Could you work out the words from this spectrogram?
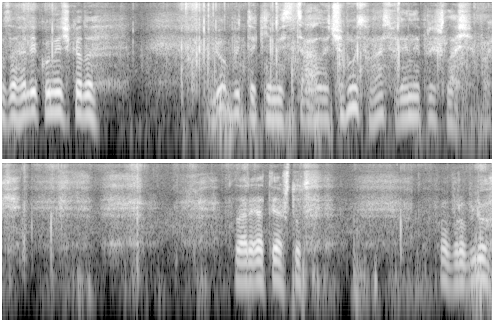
Взагалі куничка до... любить такі місця, але чомусь вона сюди не прийшла ще поки. Зараз я теж тут оброблю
